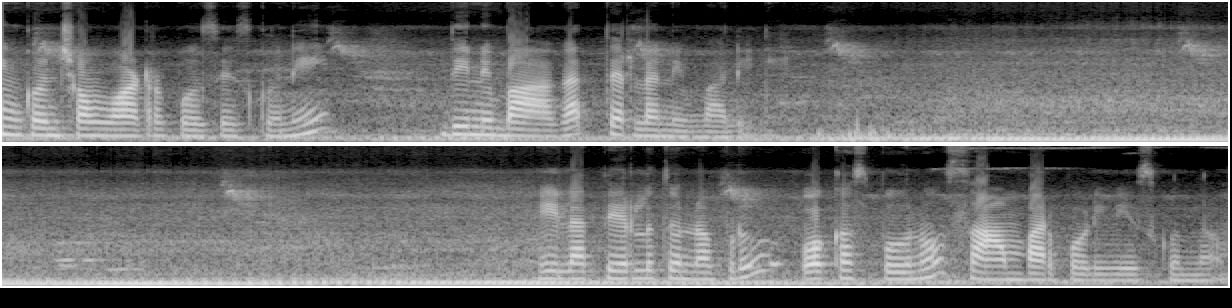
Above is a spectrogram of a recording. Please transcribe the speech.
ఇంకొంచెం వాటర్ పోసేసుకొని దీన్ని బాగా తెరలనివ్వాలి. ఇలా తెరులుతున్నప్పుడు ఒక స్పూను సాంబార్ పొడి వేసుకుందాం.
